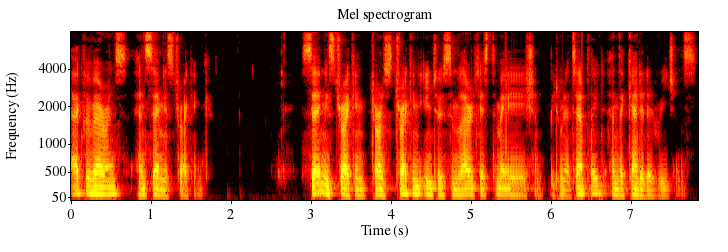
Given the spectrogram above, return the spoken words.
equivariance and Siamese tracking. Siamese tracking turns tracking into a similarity estimation between a template and the candidate regions.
